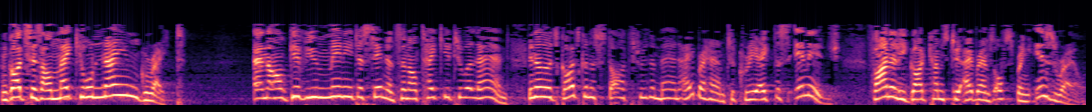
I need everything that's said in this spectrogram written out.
And God says, I'll make your name great. And I'll give you many descendants, and I'll take you to a land. In other words, God's going to start through the man Abraham to create this image. Finally, God comes to Abraham's offspring, Israel.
